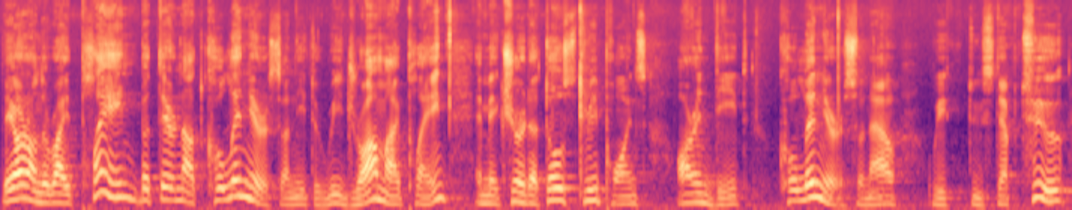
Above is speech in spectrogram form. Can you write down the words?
they are on the right plane, but they're not collinear. So I need to redraw my plane and make sure that those three points are indeed collinear. So now we do step two,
